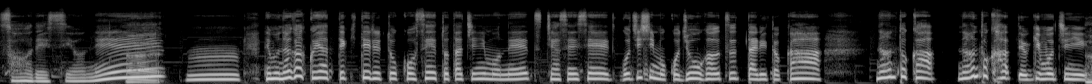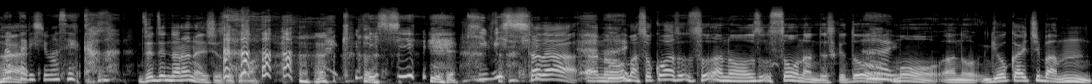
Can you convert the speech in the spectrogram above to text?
そうですよね、はい、うん。でも長くやってきてるとこう生徒たちにもね土屋先生ご自身もこう情が移ったりとかなんとかなんとか っていう気持ちになったりしませんか、はい、全然ならないですよそこは。厳しい。厳しい。ただあの、はい、まあそこはそあのそうなんですけど、はい、もうあの業界一番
